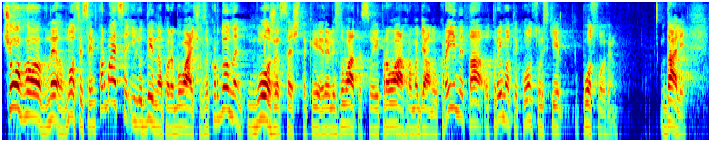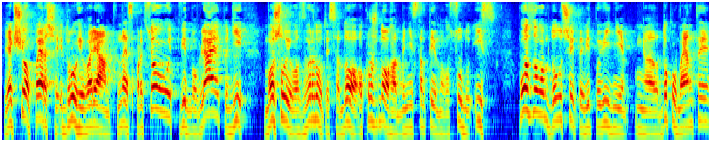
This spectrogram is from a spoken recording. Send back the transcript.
чого вноситься інформація, і людина, перебуваючи за кордоном, може все ж таки реалізувати свої права громадян України та отримати консульські послуги. Далі, якщо перший і другий варіант не спрацьовують, відмовляють, тоді можливо звернутися до окружного адміністративного суду із позовом, долучити відповідні документи,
